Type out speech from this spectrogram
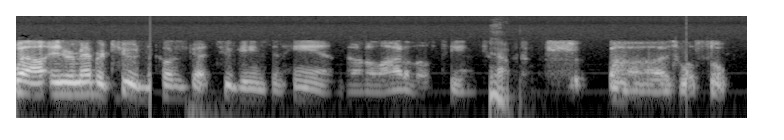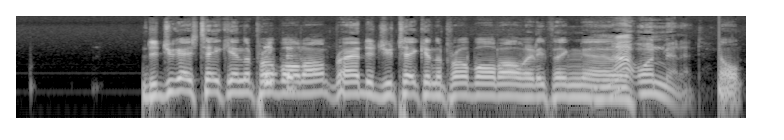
Well, and remember too, Dakota's got two games in hand on a lot of those teams. Yeah. Uh, as well. So did you guys take in the Pro Bowl at all, Brad? Did you take in the Pro Bowl at all? Anything? Uh, Not one minute. Nope.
